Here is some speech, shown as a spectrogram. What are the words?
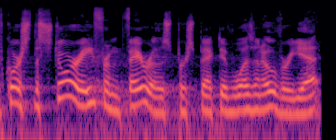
Of course, the story from Pharaoh's perspective wasn't over yet.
